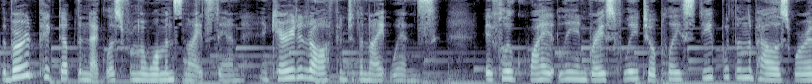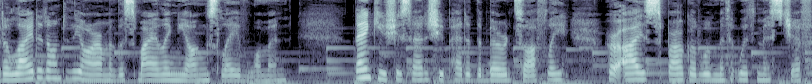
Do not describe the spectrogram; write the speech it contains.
The bird picked up the necklace from the woman's nightstand and carried it off into the night winds. It flew quietly and gracefully to a place deep within the palace where it alighted onto the arm of the smiling young slave woman. Thank you, she said as she petted the bird softly. Her eyes sparkled with, with mischief.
